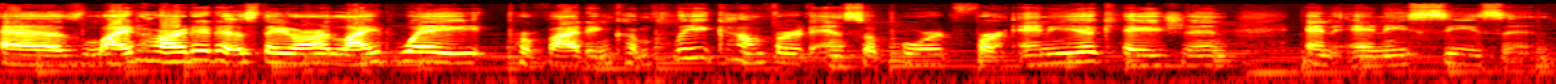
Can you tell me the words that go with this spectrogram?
As lighthearted as they are lightweight, providing complete comfort and support for any occasion and any season.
